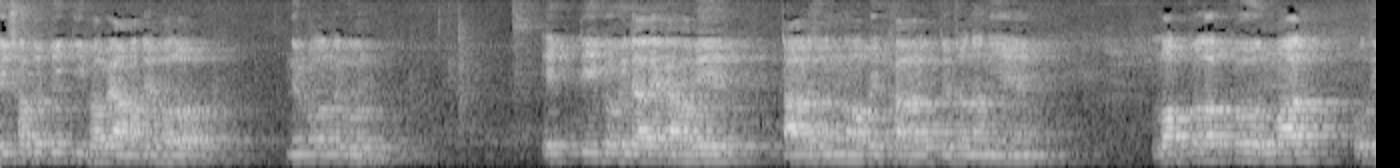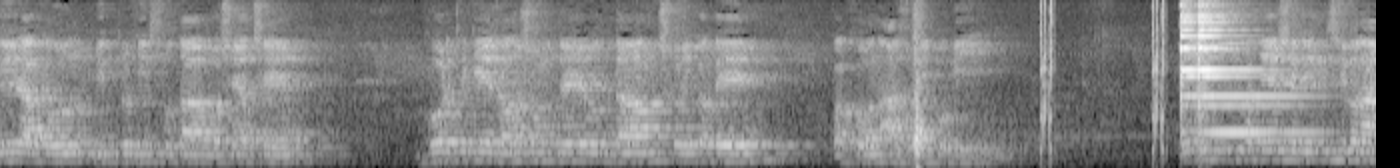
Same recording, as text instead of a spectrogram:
এই শব্দটি কীভাবে আমাদের হলো? নির্মলন্দ গুণ। একটি কবিতা লেখা হবে, তার জন্য অপেক্ষার উত্তেজনা নিয়ে। লক্ষ লক্ষ উন্মাদ, অধীর আকুল বিদ্রোহী শ্রোতা বসে আছে। ভোর থেকে জনসমুদ্রের উদ্যান সৈকতে কখন আসবে কবি? সেদিন ছিল না।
